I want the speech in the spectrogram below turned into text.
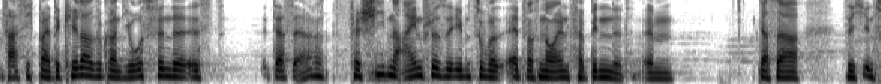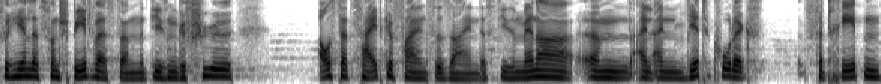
was ich bei The Killer so grandios finde, ist, dass er verschiedene Einflüsse eben zu etwas Neuem verbindet. Ähm, dass er sich inspirieren lässt von Spätwestern mit diesem Gefühl, aus der Zeit gefallen zu sein, dass diese Männer ähm, ein, einen Wertekodex vertreten,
